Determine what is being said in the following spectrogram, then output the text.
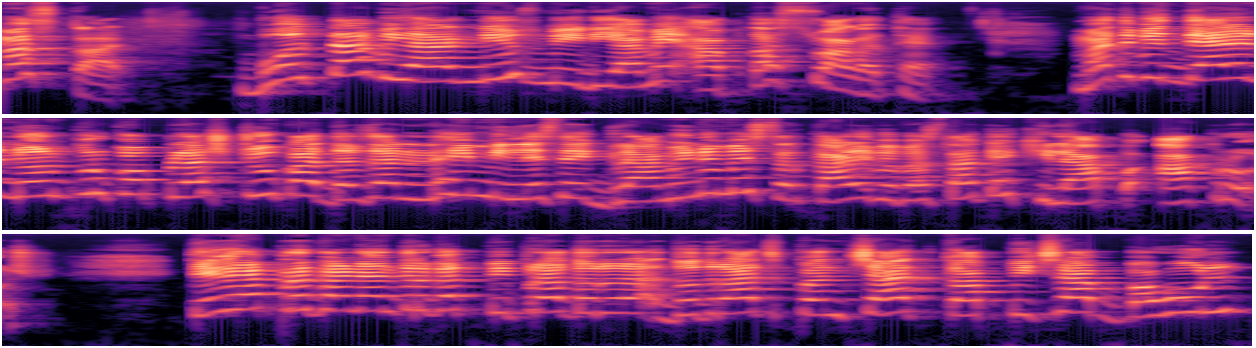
नमस्कार। बोलता बिहार न्यूज़ मीडिया में आपका स्वागत है। मध्य विद्यालय नौनपुर को प्लस टू का दर्जा नहीं मिलने से ग्रामीणों में सरकारी व्यवस्था के खिलाफ आक्रोश। तेगरा प्रखंड अंतर्गत पिपरा दोदरा- दोदराज पंचायत का पिछड़ा बहुल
